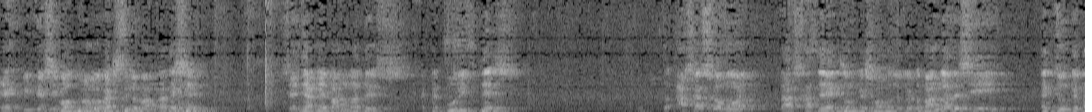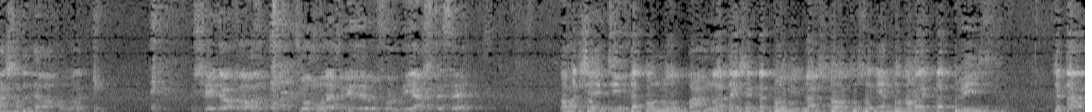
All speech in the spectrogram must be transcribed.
এক বিদেশি ভদ্রলোক আসছিল বাংলাদেশে। সে জানে বাংলাদেশ। একটা গরিব দেশ। তো আসার সময় তার সাথে একজনকে সহযোগিতা বাংলাদেশি একজনকে তার সাথে দেওয়া হলো আর কি। সে যখন যমুনা ব্রিজের উপর দিয়ে আসতেছে, তখন সে চিন্তা করল, বাংলাদেশ একটা গরিব রাষ্ট্র, অথচ এত বড় একটা ব্রিজ। সে তার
